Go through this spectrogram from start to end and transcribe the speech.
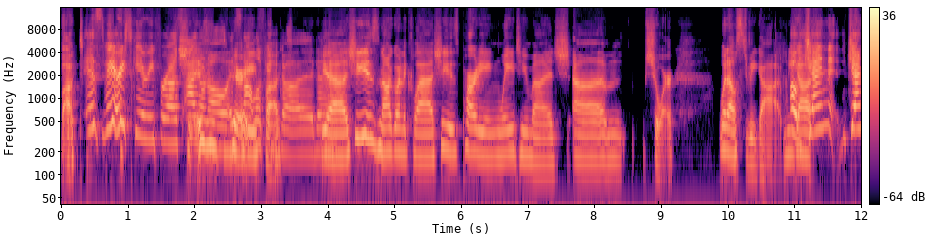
fucked. It's very scary for us. She I don't know. It's very not looking fucked. good. Yeah, she is not going to class. She is partying way too much. Um sure. What else do we got? We oh, got Jen Jen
